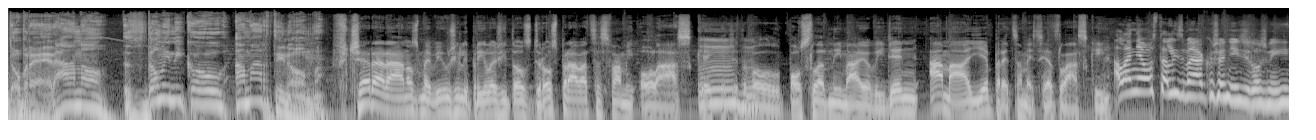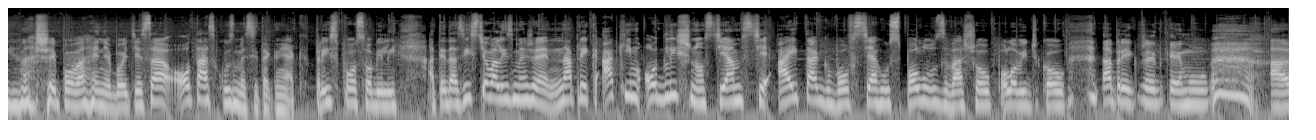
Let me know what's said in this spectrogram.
Dobré ráno s Dominikou a Martinom. Včera ráno sme využili príležitosť rozprávať sa s vami o láske, mm-hmm. keďže to bol posledný májový deň a máj je predsa mesiac lásky. Ale neostali sme akože nič dlžní našej povahe, nebojte sa. Otázku sme si tak nejak prispôsobili a teda zisťovali sme, že napriek akým odlišnostiam ste aj tak vo vzťahu spolu s vašou polovičkou, napriek všetkému a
